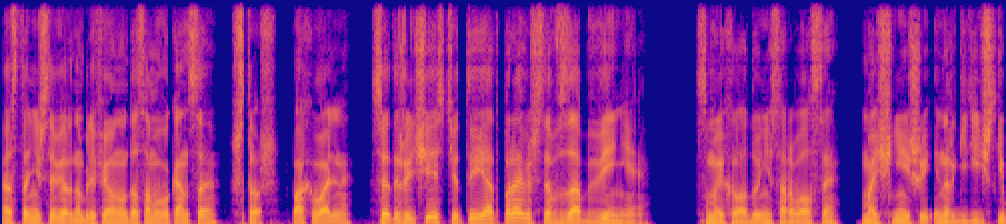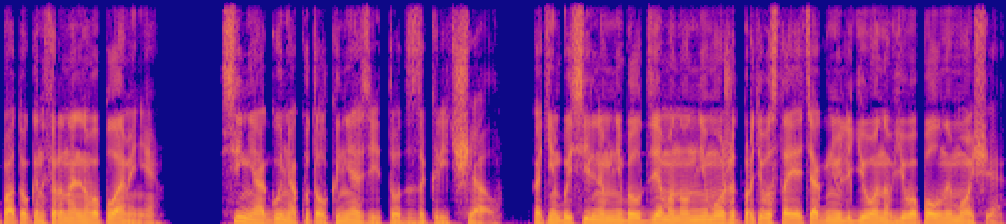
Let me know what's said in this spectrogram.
«Останешься верным Блефиону до самого конца? Что ж, похвально. С этой же честью ты и отправишься в забвение». С моих ладоней сорвался мощнейший энергетический поток инфернального пламени. Синий огонь окутал князя, и тот закричал. Каким бы сильным ни был демон, он не может противостоять огню легиона в его полной мощи.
